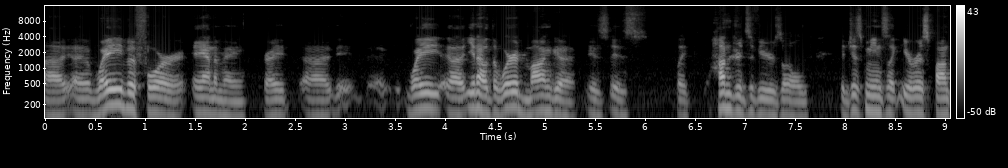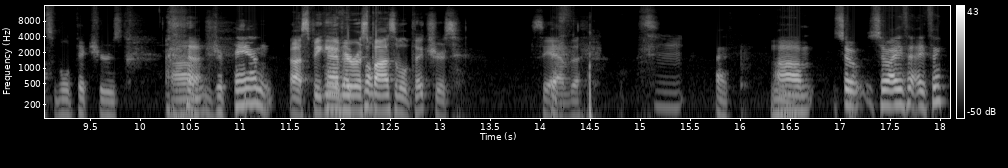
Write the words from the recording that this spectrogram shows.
uh, uh, way before anime, right? Uh, way, uh, you know, the word manga is is like hundreds of years old. It just means like irresponsible pictures. Um, Japan. Uh, speaking of irresponsible pictures, so yeah, the. Mm. Um, so so I, th- I think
